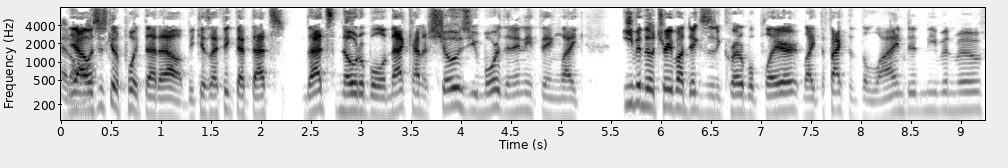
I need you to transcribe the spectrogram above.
yeah, all. I was just going to point that out because I think that that's that's notable and that kind of shows you more than anything. Like, even though Trevon Diggs is an incredible player, like the fact that the line didn't even move,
